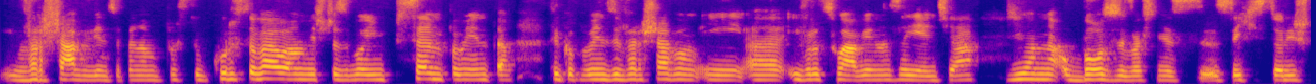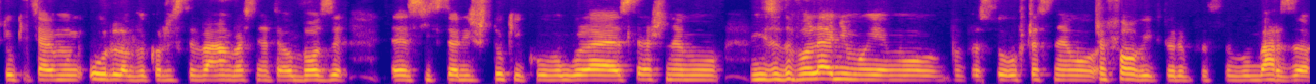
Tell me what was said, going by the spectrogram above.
w Warszawie, więc ja pamiętam, po prostu kursowałam jeszcze z moim psem, pamiętam, tylko pomiędzy Warszawą i, e, i Wrocławiem na zajęcia jeździłam na obozy właśnie z, z, tej historii sztuki, cały mój urlop wykorzystywałam właśnie na te obozy e, z historii sztuki ku w ogóle strasznemu niezadowoleniu mojemu po prostu ówczesnemu szefowi, który po prostu był bardzo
